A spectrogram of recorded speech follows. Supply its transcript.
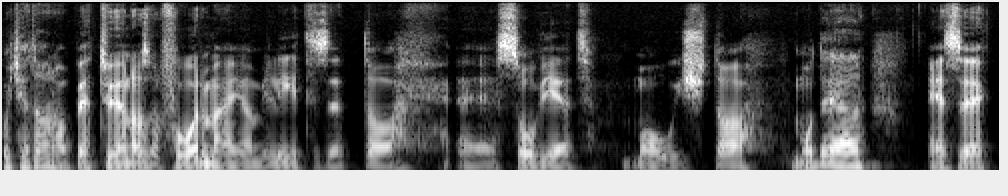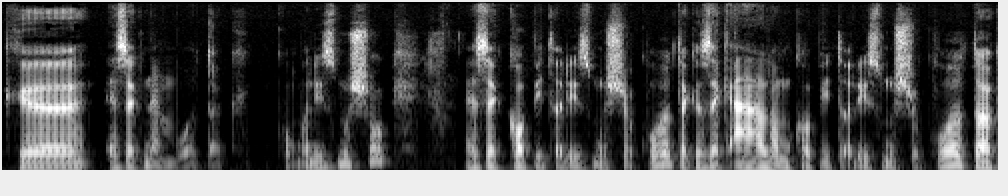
hogy hát alapvetően az a formája, ami létezett a e, szovjet maoista modell, ezek, e, ezek nem voltak kommunizmusok, ezek kapitalizmusok voltak, ezek államkapitalizmusok voltak,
